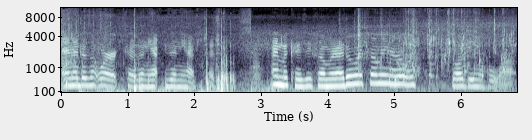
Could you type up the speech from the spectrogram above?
And it doesn't work because then you, then you have to touch it. I'm a crazy filmer. I don't like filming. I don't like vlogging a whole lot.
